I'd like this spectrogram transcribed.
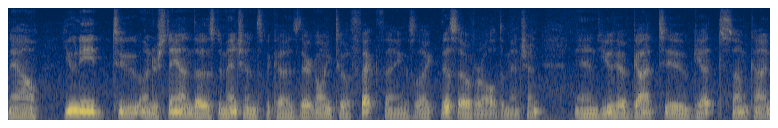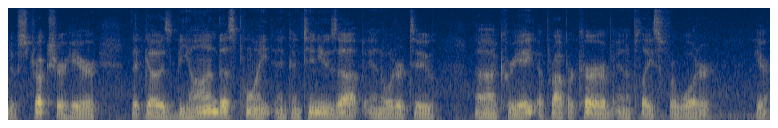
Now, you need to understand those dimensions because they're going to affect things like this overall dimension and you have got to get some kind of structure here that goes beyond this point and continues up in order to uh, create a proper curb and a place for water here.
